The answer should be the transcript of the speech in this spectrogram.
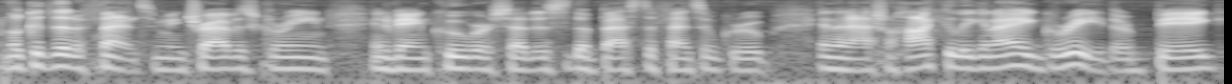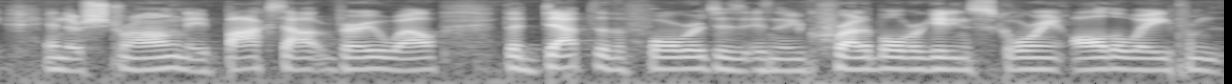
Look at the defense. I mean, Travis Green in Vancouver said this is the best defensive group in the National Hockey League, and I agree. They're big and they're strong. They box out very well. The depth of the forwards is, is incredible. We're getting scoring all the way from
